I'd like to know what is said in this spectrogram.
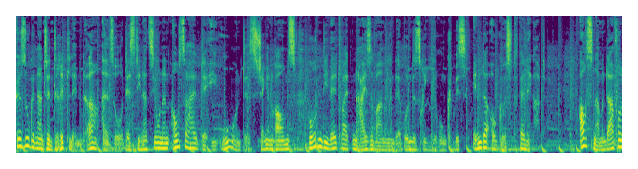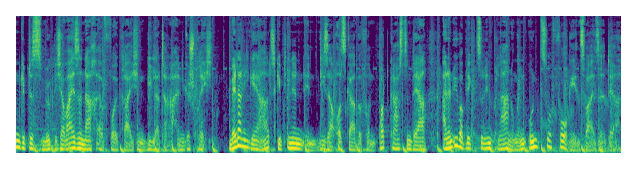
Für sogenannte Drittländer, also Destinationen außerhalb der EU und des Schengen-Raums, wurden die weltweiten Reisewarnungen der Bundesregierung bis Ende August verlängert. Ausnahmen davon gibt es möglicherweise nach erfolgreichen bilateralen Gesprächen. Melanie Gerhardt gibt Ihnen in dieser Ausgabe von Podcasten der einen Überblick zu den Planungen und zur Vorgehensweise der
